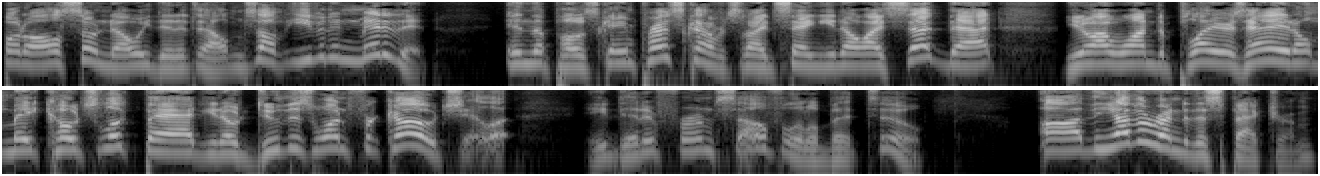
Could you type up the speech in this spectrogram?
but also know he did it to help himself. Even admitted it in the post-game press conference tonight saying, you know, I said that. You know, I wanted the players, hey, don't make coach look bad. You know, do this one for coach. He did it for himself a little bit too. Uh, the other end of the spectrum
